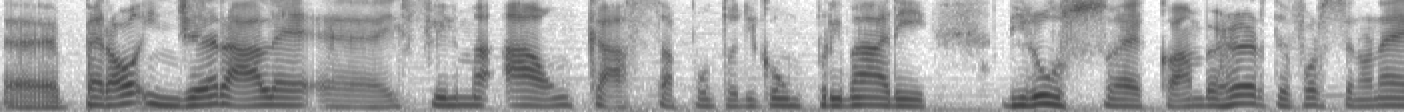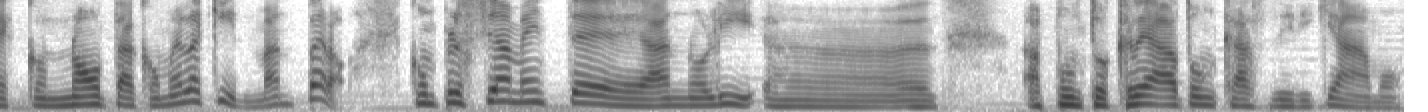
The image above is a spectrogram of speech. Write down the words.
eh, però in generale eh, il film ha un cast appunto di comprimari di lusso, ecco, Amber Heard forse non è nota come la Kidman, però complessivamente hanno lì eh, appunto creato un cast di richiamo.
